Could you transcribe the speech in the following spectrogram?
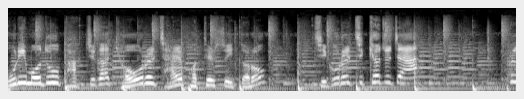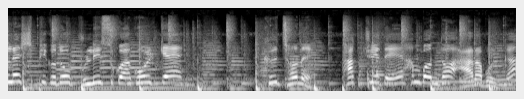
우리 모두 박쥐가 겨울을 잘 버틸 수 있도록 지구를 지켜주자. 플래시 피그도 분리수거하고 올게. 그 전에 박쥐에 대해 한 번 더 알아볼까?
